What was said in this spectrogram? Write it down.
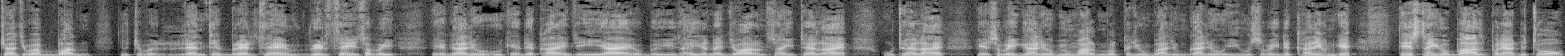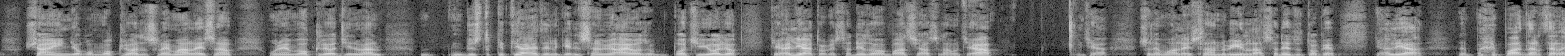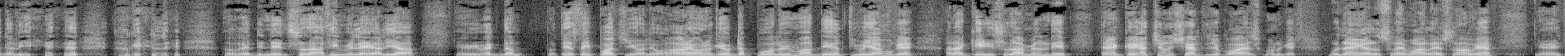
ڇا چئبو آهي ۽ بريٿ ۽ ورٿ ۽ سڀئي اهي ڳالهيون ان کي ڏيکاريئين چئي هيءَ آهي هيرن جوارن سان ئي ٺهيل آهي هو ٺهيل آهي اهي سڀئي ڳالهيون ٻيون مال ملڪ جون ڳالهيون ڳالهيون اهي سڀئي ڏيکاريون ان کي تيس تائين اهو باز پريان ڏٺو شاهين جيڪو موڪليو آهي سليما سان ان موڪليو اچي ڏس ڪٿي آهي ته هن کي ڏسڻ ۾ آيو پهچي ويو هليو چئي هلي آهي توکي سڏي ٿو بادشاهه سلام چئي ها چيا سليما اسلام نبي الله سڏي ٿو توکي هلي آهي پادر ته لڳندي توکي توکي ڏني سدا ٿي ملي هلي آهي هڪدم پوءِ تيس تائين پهچي ويو هليو هاڻي هن کي ڊيپو به مان دير ٿي وئي آهي مون کي الائي ڪهڙي سدا ملندي تنهن ڪري اچڻ شرط جيڪو آهي هن کي ٻڌائين حضرت سليما اسلام کي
